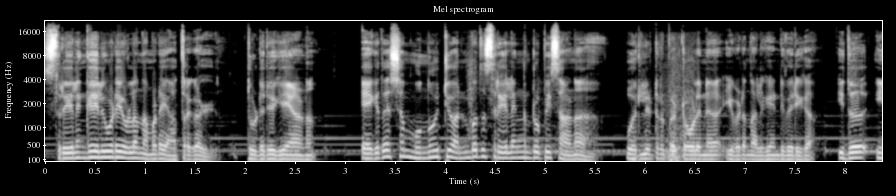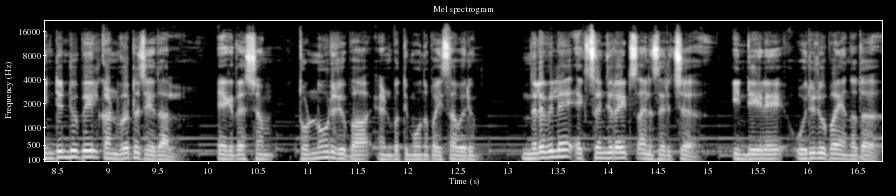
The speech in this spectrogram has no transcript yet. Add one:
ശ്രീലങ്കയിലൂടെയുള്ള നമ്മുടെ യാത്രകൾ തുടരുകയാണ്. ഏകദേശം മുന്നൂറ്റി ഒൻപത് ശ്രീലങ്കൻ ആണ് ഒരു ലിറ്റർ പെട്രോളിന് ഇവിടെ നൽകേണ്ടി വരിക. ഇത് ഇന്ത്യൻ രൂപയിൽ കൺവേർട്ട് ചെയ്താൽ ഏകദേശം തൊണ്ണൂറ് രൂപ എൺപത്തിമൂന്ന് പൈസ വരും. നിലവിലെ എക്സ്ചേഞ്ച് റേറ്റ്സ് അനുസരിച്ച് ഇന്ത്യയിലെ ഒരു രൂപ എന്നത്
